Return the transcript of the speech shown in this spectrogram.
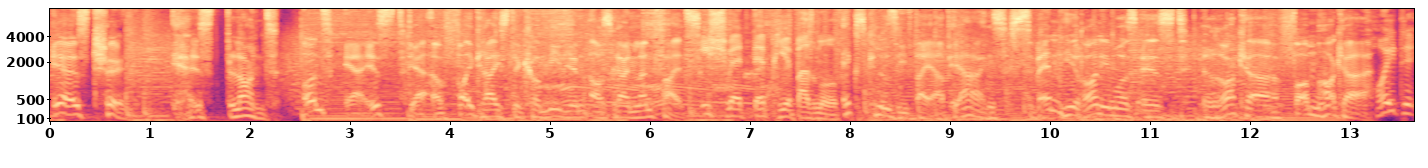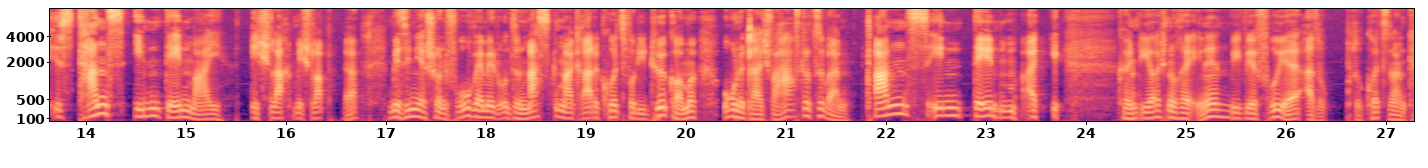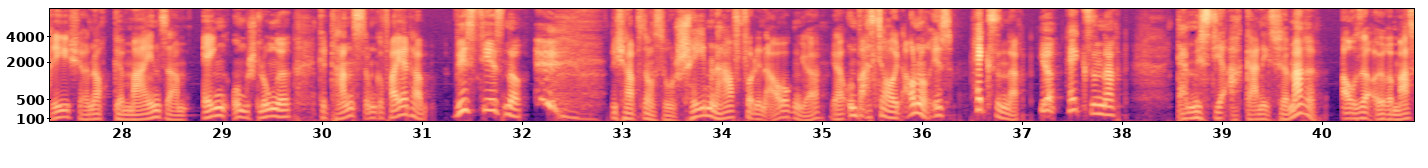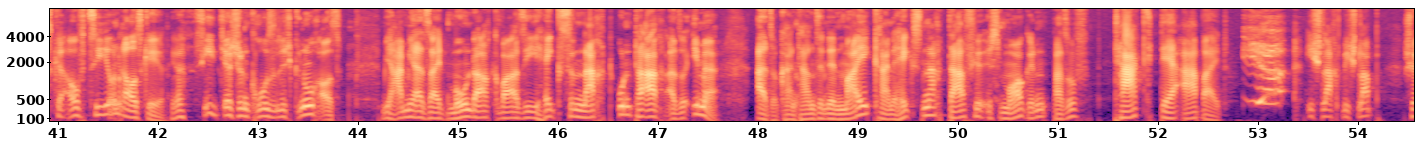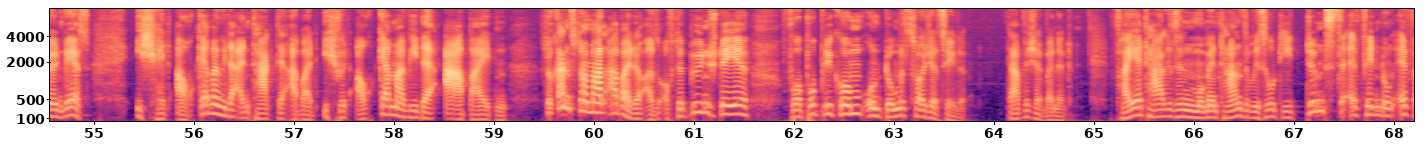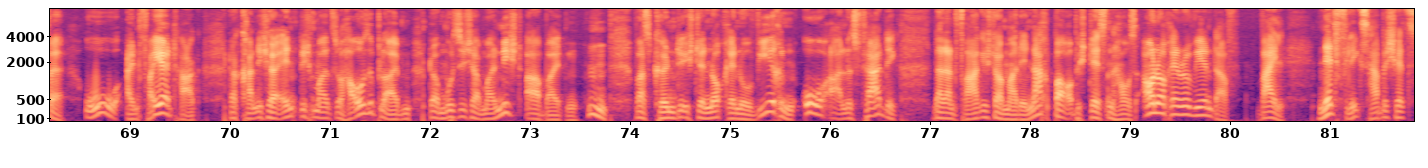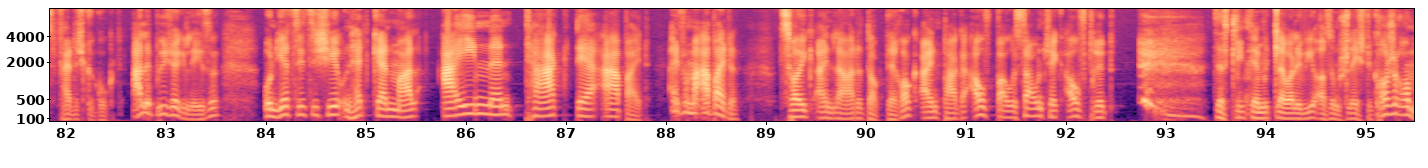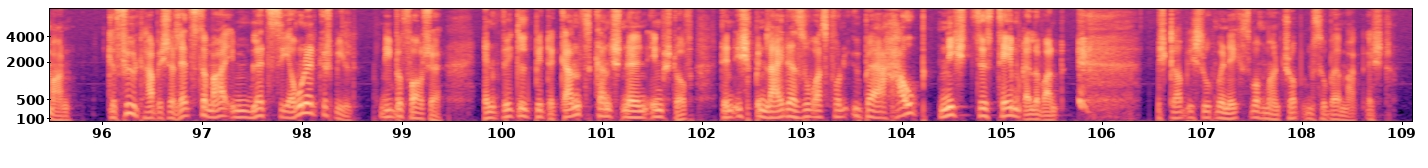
Er ist schön. Er ist blond. Und er ist der erfolgreichste Comedian aus Rheinland-Pfalz. Ich werd der Pierpasmus. Exklusiv bei RPA1. Sven Hieronymus ist Rocker vom Hocker. Heute ist Tanz in den Mai. Ich schlag mich schlapp. Ja? Wir sind ja schon froh, wenn wir mit unseren Masken mal gerade kurz vor die Tür kommen, ohne gleich verhaftet zu werden. Tanz in den Mai. Könnt ihr euch noch erinnern, wie wir früher, also so kurz nach dem Krieg, ja noch gemeinsam eng umschlungen getanzt und gefeiert haben? Wisst ihr es noch? Ich hab's noch so schemenhaft vor den Augen, ja? Ja, und was ja heute auch noch ist, Hexennacht. Ja, Hexennacht. Da müsst ihr auch gar nichts für machen, außer eure Maske aufziehen und rausgehen. Ja, sieht ja schon gruselig genug aus. Wir haben ja seit Montag quasi Hexennacht und Tag, also immer. Also kein Tanz in den Mai, keine Hexennacht, dafür ist morgen, pass auf, Tag der Arbeit. Ja, ich schlag mich schlapp. Schön wär's. Ich hätte auch gerne mal wieder einen Tag der Arbeit. Ich würde auch gerne mal wieder arbeiten. So ganz normal arbeite, also auf der Bühne stehe, vor Publikum und dummes Zeug erzähle. Darf ich aber nicht. Feiertage sind momentan sowieso die dümmste Erfindung ever. Oh, ein Feiertag. Da kann ich ja endlich mal zu Hause bleiben. Da muss ich ja mal nicht arbeiten. Hm, was könnte ich denn noch renovieren? Oh, alles fertig. Na, dann frage ich doch mal den Nachbar, ob ich dessen Haus auch noch renovieren darf. Weil Netflix habe ich jetzt fertig geguckt. Alle Bücher gelesen. Und jetzt sitze ich hier und hätte gern mal einen Tag der Arbeit. Einfach mal arbeite. Zeug einlade, Dr. Rock einpacke, aufbaue, Soundcheck, Auftritt. Das klingt ja mittlerweile wie aus einem schlechten Groschenroman. Gefühlt habe ich das letzte Mal im letzten Jahrhundert gespielt. Liebe Forscher, entwickelt bitte ganz, ganz schnell einen Impfstoff, denn ich bin leider sowas von überhaupt nicht systemrelevant. Ich glaube, ich suche mir nächste Woche mal einen Job im Supermarkt, echt.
